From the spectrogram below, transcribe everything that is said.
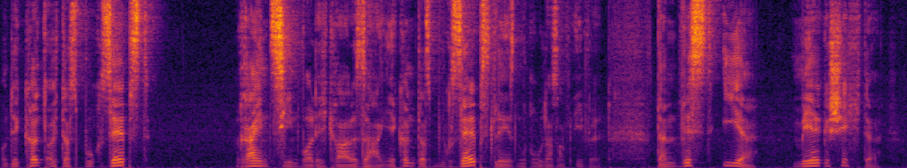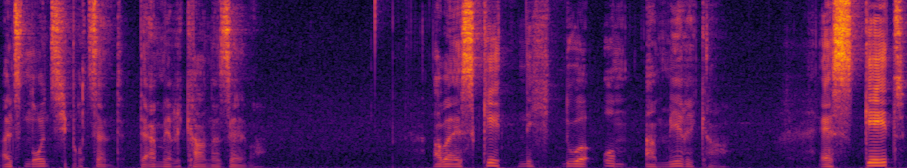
und ihr könnt euch das Buch selbst reinziehen, wollte ich gerade sagen. Ihr könnt das Buch selbst lesen, Rulers of Evil. Dann wisst ihr mehr Geschichte als 90% der Amerikaner selber. Aber es geht nicht nur um Amerika. Es geht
